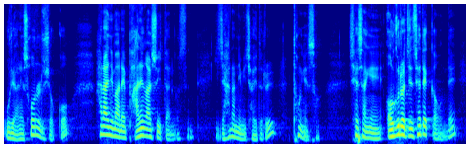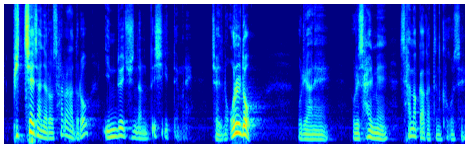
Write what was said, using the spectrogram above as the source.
우리 안에 소원을 주셨고 하나님 안에 반응할 수 있다는 것은 이제 하나님이 저희들을 통해서 세상에 어그러진 세대 가운데 빛의 자녀로 살아가도록 인도해 주신다는 뜻이기 때문에 저희들은 오늘도 우리 안에 우리 삶의 사막과 같은 그곳에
